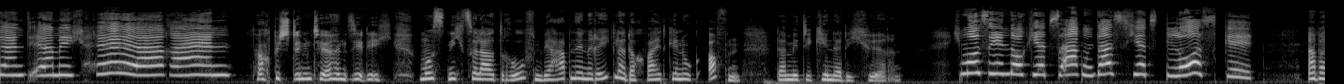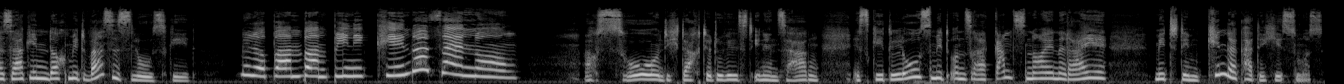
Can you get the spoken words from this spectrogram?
könnt ihr mich hören? Ach, bestimmt hören sie dich. Musst nicht so laut rufen. Wir haben den Regler doch weit genug offen, damit die Kinder dich hören. Ich muss Ihnen doch jetzt sagen, dass jetzt losgeht. Aber sag ihnen doch, mit was es losgeht. Mit der Bambambini Kindersendung. Ach so, und ich dachte, du willst ihnen sagen, es geht los mit unserer ganz neuen Reihe mit dem Kinderkatechismus.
